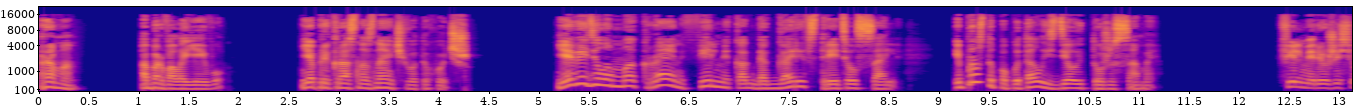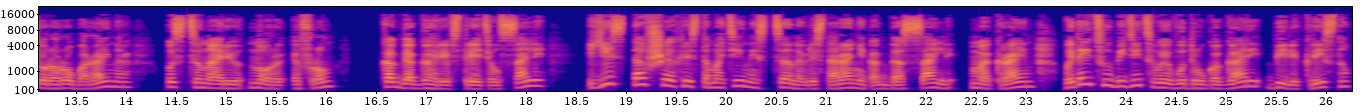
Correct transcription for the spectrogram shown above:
«Роман», — оборвала я его, — «я прекрасно знаю, чего ты хочешь. Я видела Мак Райан в фильме «Когда Гарри встретил Салли» и просто попыталась сделать то же самое. В фильме режиссера Роба Райнера по сценарию Норы Эфрон «Когда Гарри встретил Салли» есть ставшая хрестоматийной сцена в ресторане, когда Салли, Мак Райан, пытается убедить своего друга Гарри, Билли Кристал,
